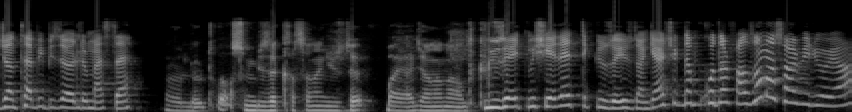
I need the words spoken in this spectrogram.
Can tabi bizi öldürmezse. Öldürdü. Olsun biz de kasanın yüzde bayağı canını aldık. %77 ettik %100'den. Gerçekten bu kadar fazla mı hasar veriyor ya?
